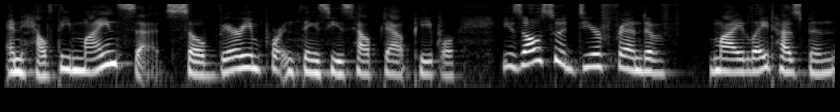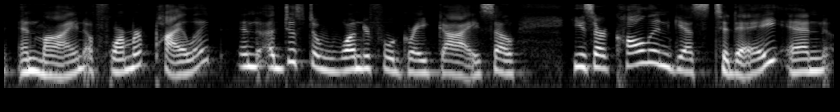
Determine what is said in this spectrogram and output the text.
and Healthy Mindsets. So, very important things he's helped out people. He's also a dear friend of my late husband and mine, a former pilot, and uh, just a wonderful, great guy. So, he's our call in guest today, and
